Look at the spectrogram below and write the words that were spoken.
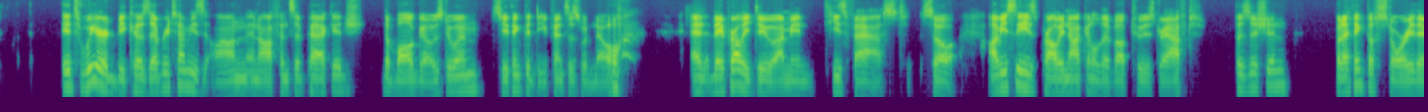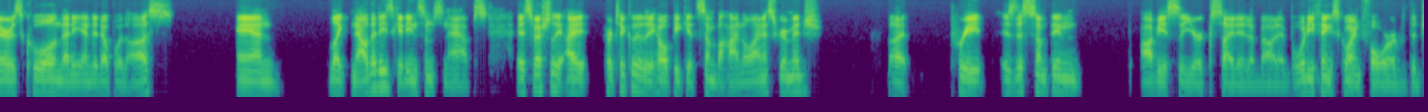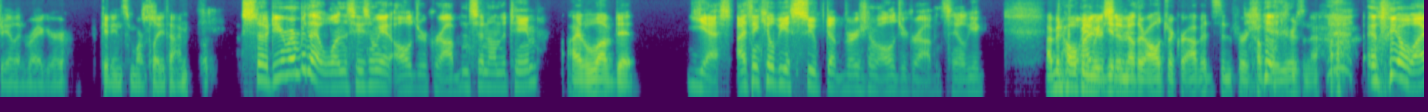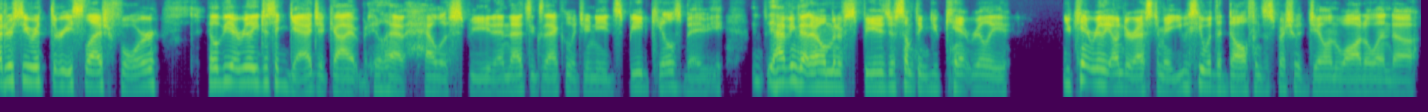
it's weird because every time he's on an offensive package, the ball goes to him. So you think the defenses would know, and they probably do. I mean, he's fast, so obviously he's probably not going to live up to his draft position. But I think the story there is cool, and that he ended up with us. And like now that he's getting some snaps, especially I particularly hope he gets some behind the line of scrimmage. But Preet, is this something? Obviously, you're excited about it, but what do you think is going forward with the Jalen Reagor getting some more playtime? So, do you remember that one season we had Aldrick Robinson on the team? I loved it. Yes, I think he'll be a souped up version of Aldrick Robinson. He'll be a I've been hoping we'd get another Aldrick Robinson for a couple of years now. He'll be a wide receiver three slash four. He'll be a really just a gadget guy, but he'll have hella speed, and that's exactly what you need. Speed kills, baby. Having that element of speed is just something you can't really, you can't really underestimate. You see with the Dolphins, especially with Jaylen Waddle and uh,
